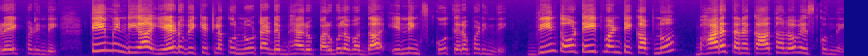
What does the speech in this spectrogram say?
బ్రేక్ పడింది. టీమిండియా ఏడు వికెట్లకు నూట డెబ్బై ఆరు పరుగుల వద్ద ఇన్నింగ్స్కు స్థిరపడింది దీంతో టీ ట్వంటీ కప్ను భారత్ తన ఖాతాలో వేసుకుంది.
